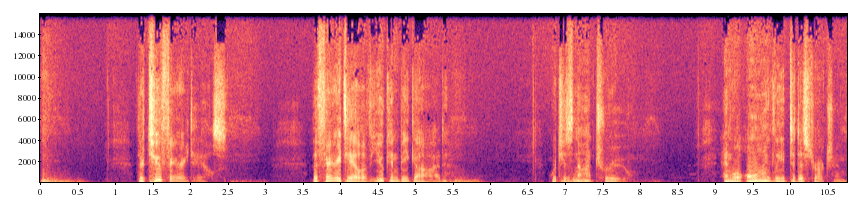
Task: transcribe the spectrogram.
There are two fairy tales the fairy tale of you can be God which is not true and will only lead to destruction.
